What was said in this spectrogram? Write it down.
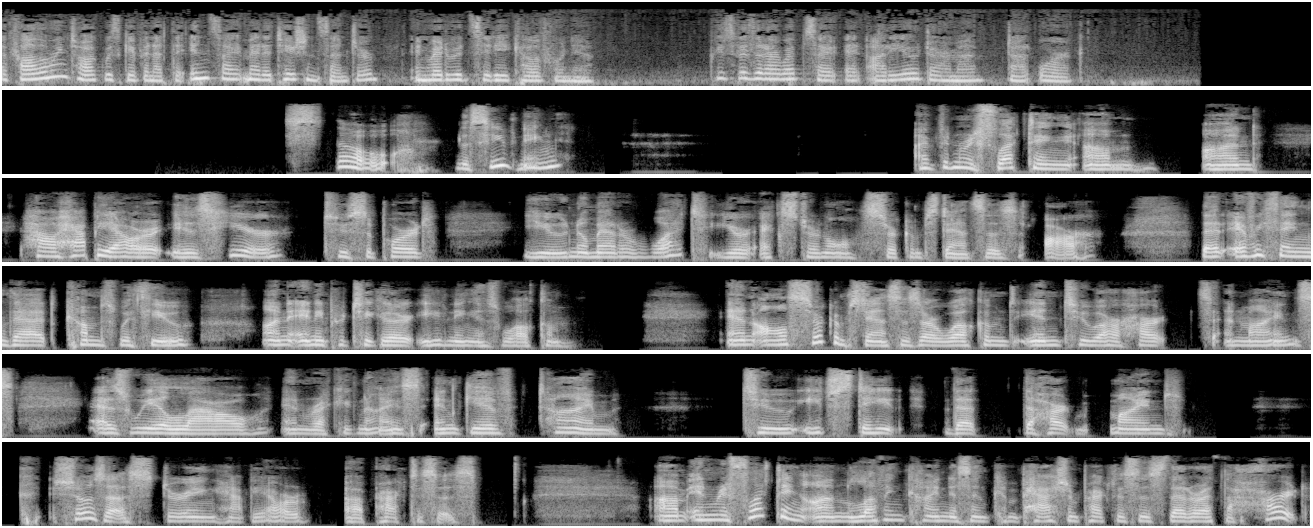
The following talk was given at the Insight Meditation Center in Redwood City, California. Please visit our website at audiodharma.org. So, this evening, I've been reflecting um, on how happy hour is here to support you no matter what your external circumstances are that everything that comes with you on any particular evening is welcome. And all circumstances are welcomed into our hearts and minds as we allow and recognize and give time to each state that the heart mind shows us during happy hour uh, practices. Um, in reflecting on loving kindness and compassion practices that are at the heart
